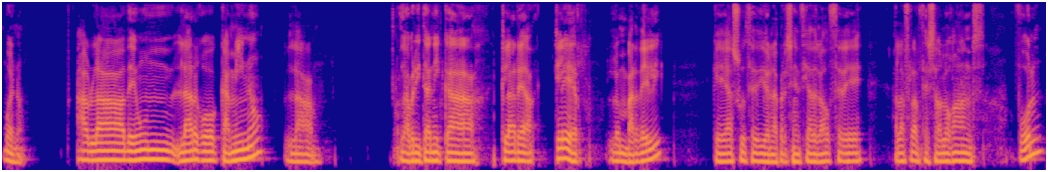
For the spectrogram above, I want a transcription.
Bueno, habla de un largo camino. La, la británica Claire, Claire Lombardelli, que ha sucedido en la presencia de la OCDE a la francesa Laurence Vaughan,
